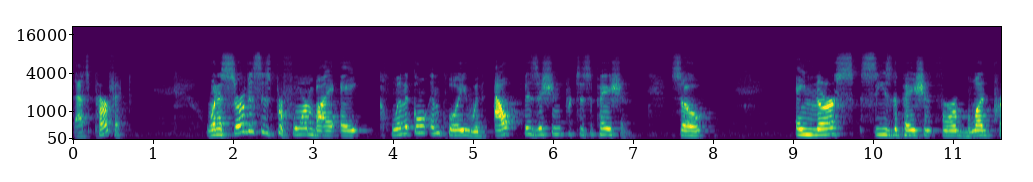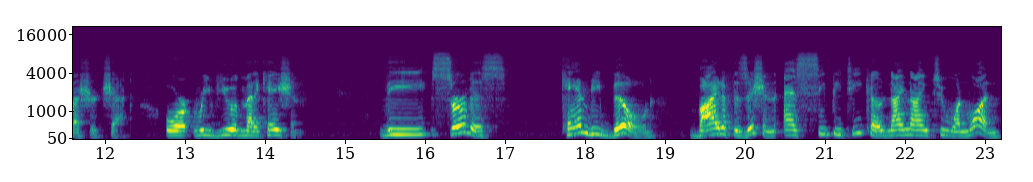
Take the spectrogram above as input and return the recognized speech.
That's perfect. When a service is performed by a clinical employee without physician participation. So, a nurse sees the patient for a blood pressure check or review of medication. The service can be billed by the physician as CPT code 99211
